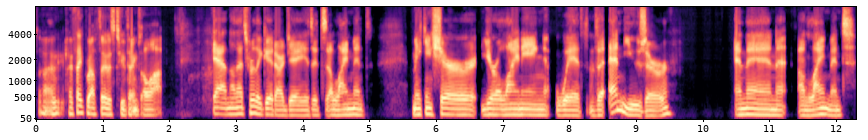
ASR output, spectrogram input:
So I, I think about those two things a lot. Yeah, no, that's really good, RJ. It's, it's alignment, making sure you're aligning with the end user, and then alignment,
